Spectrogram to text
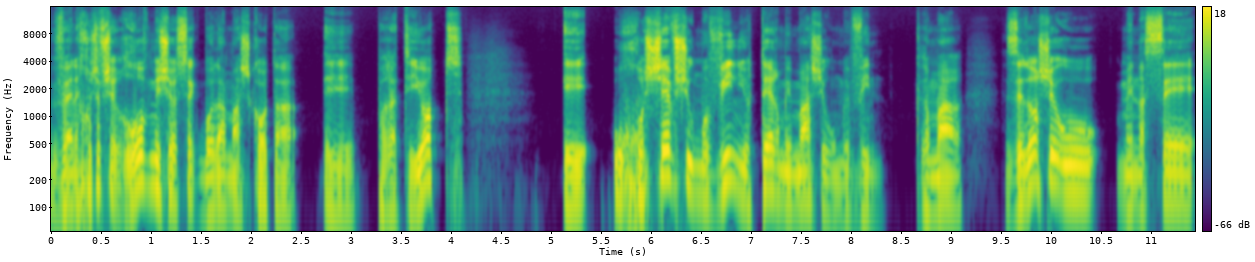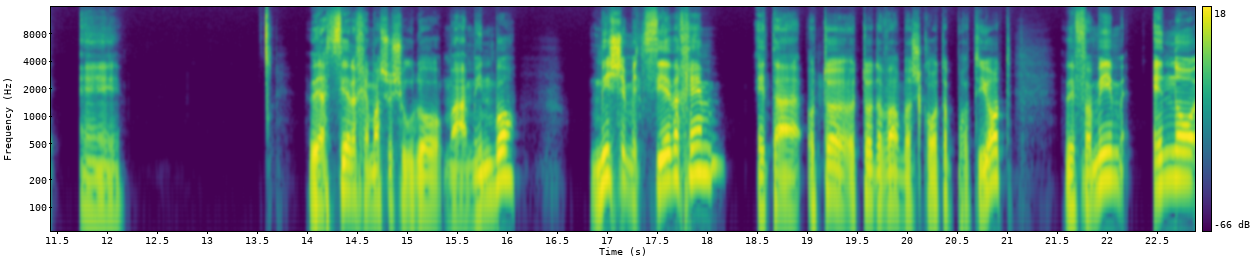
ואני חושב שרוב מי שעוסק בעולם ההשקעות הפרטיות, אה, הוא חושב שהוא מבין יותר ממה שהוא מבין. כלומר, זה לא שהוא מנסה אה, להציע לכם משהו שהוא לא מאמין בו, מי שמציע לכם את אותו, אותו דבר בהשקעות הפרטיות, לפעמים אין לו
